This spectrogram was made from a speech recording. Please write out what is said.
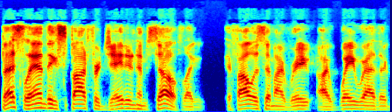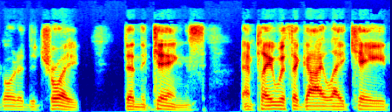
Best landing spot for Jaden himself. Like if I was him, I ra- I way rather go to Detroit than the Kings and play with a guy like Cade.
